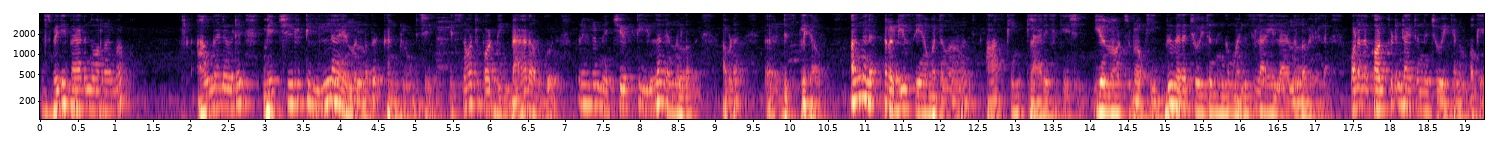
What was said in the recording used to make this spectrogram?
it's very bad എന്ന് പറയുമ്പോൾ അങ്ങനെ ഒരു മെച്യൂരിറ്റി ഇല്ല എന്നുള്ളത് കൺക്ലൂഡ് ചെയ്യും it's not about being bad or good ഇവിടെ ഒരു മെച്യൂരിറ്റി ഇല്ല എന്നുള്ളത് അവിടെ ഡിസ്പ്ലേ ആവും. അങ്ങനെ റെഡ്യൂസ് ചെയ്യാൻ പറ്റുന്നതാണ് asking clarification you are not okay ഇതുവരെ ചോദിച്ചത് നിങ്ങൾക്ക് മനസ്സിലായില്ല എന്നുള്ള വരില്ല വളരെ കോൺഫിഡന്റ് ആയിട്ട് തന്നെ ചോദിക്കണം. ഓക്കെ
